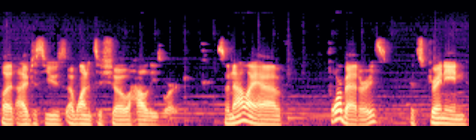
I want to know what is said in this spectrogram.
But I just used, I wanted to show how these work. So now I have four batteries. It's draining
